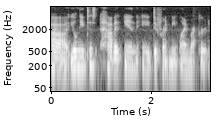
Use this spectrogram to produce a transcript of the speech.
uh, you'll need to have it in a different Neatline record.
